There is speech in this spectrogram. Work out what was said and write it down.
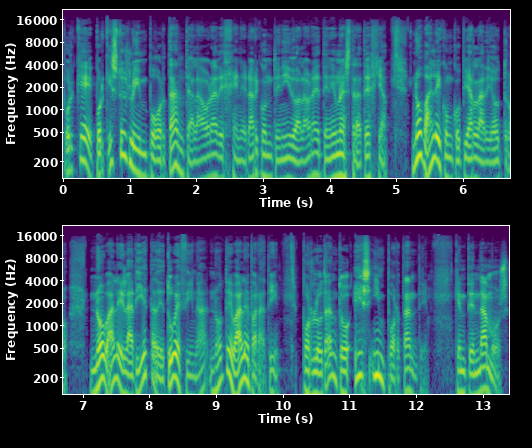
¿Por qué? Porque esto es lo importante a la hora de generar contenido, a la hora de tener una estrategia. No vale con copiarla de otro, no vale la dieta de tu vecina, no te vale para ti. Por lo tanto, es importante que entendamos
